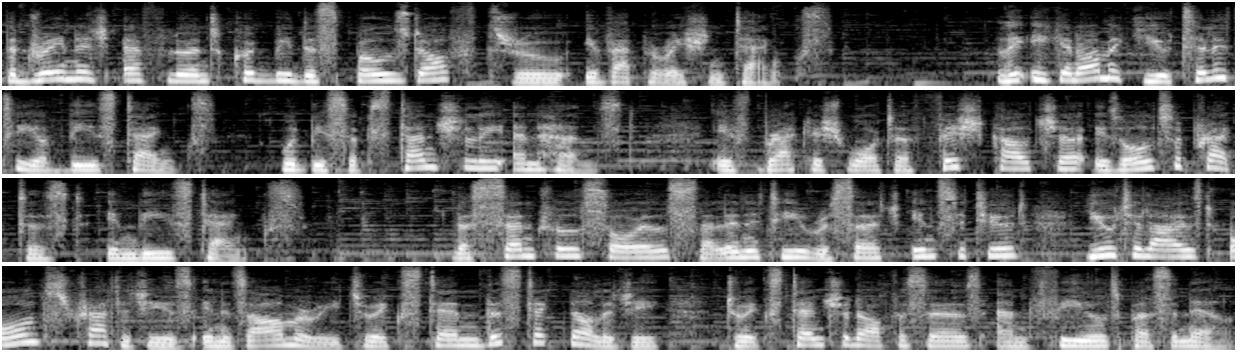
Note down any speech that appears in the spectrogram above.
the drainage effluent could be disposed of through evaporation tanks. The economic utility of these tanks would be substantially enhanced if brackish water fish culture is also practiced in these tanks. The Central Soil Salinity Research Institute utilized all strategies in its armory to extend this technology to extension officers and field personnel.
